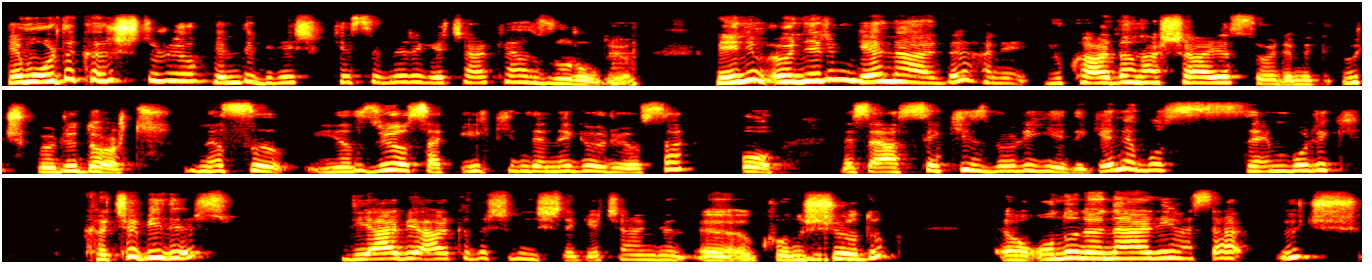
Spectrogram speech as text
Hem orada karıştırıyor hem de bileşik kesirleri geçerken zor oluyor. Benim önerim genelde hani yukarıdan aşağıya söylemek 3 bölü 4. Nasıl yazıyorsak ilkinde ne görüyorsak o. Mesela 8 bölü 7 gene bu sembolik kaçabilir diğer bir arkadaşımın işte geçen gün e, konuşuyorduk. E, onun önerdiği mesela 3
